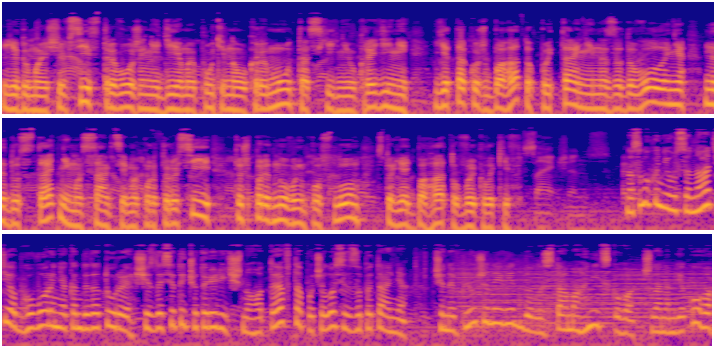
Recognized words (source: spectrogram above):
Я думаю, що всі стривожені діями Путіна у Криму та східній Україні є також багато питань і незадоволення недостатніми санкціями проти Росії. Тож перед новим послом стоять багато викликів. На слуханні у сенаті обговорення кандидатури 64-річного Тефта почалося з запитання, чи не включений він до листа Магнітського, членом якого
